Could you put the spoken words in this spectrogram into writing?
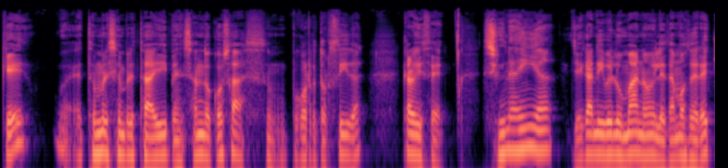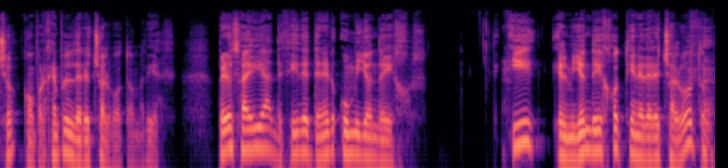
que este hombre siempre está ahí pensando cosas un poco retorcidas. Claro, dice, si una IA llega a nivel humano y le damos derecho, como por ejemplo el derecho al voto, Matías, pero esa IA decide tener un millón de hijos. Y el millón de hijos tiene derecho al voto.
